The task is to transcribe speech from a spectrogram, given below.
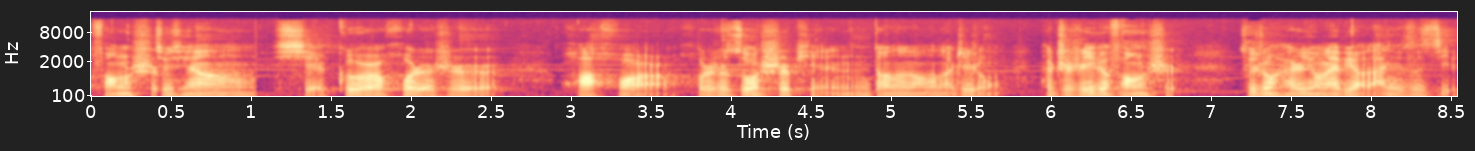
方式，就像写歌或者是。画画或者是做视频等等等等的，这种它只是一个方式，最终还是用来表达你自己的。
